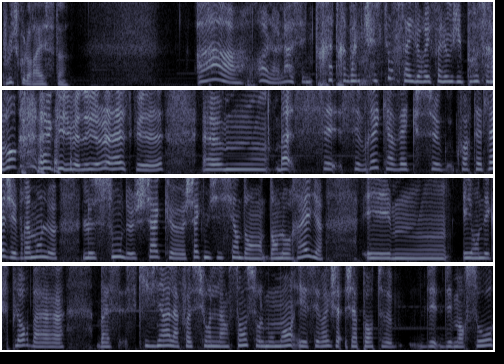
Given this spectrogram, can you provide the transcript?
plus que le reste? Ah, oh là là, c'est une très très bonne question. Ça, il aurait fallu que j'y pense avant. Euh, que- que, euh, bah, c'est vrai qu'avec ce quartet-là, j'ai vraiment le, son de chaque, euh, musicien dans, l'oreille et, hum, et on explore bah, bah, ce qui vient à la fois sur l'instant, sur le moment. Et c'est vrai que j'a- j'apporte euh, des, morceaux.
